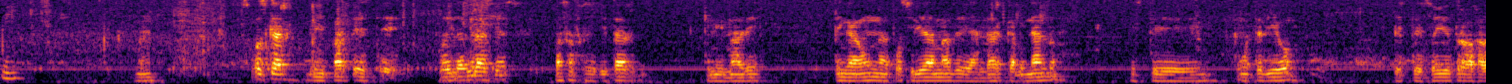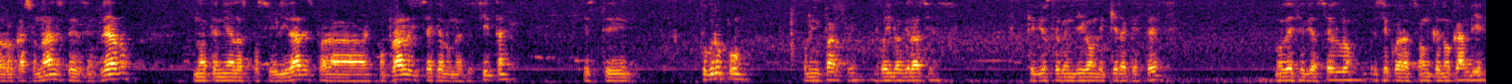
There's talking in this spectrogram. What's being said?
¿Sí? Bueno, Oscar, de mi parte, este, doy las gracias. Vas a facilitar que mi madre tenga una posibilidad más de andar caminando. Este, como te digo, este, soy un trabajador ocasional, estoy desempleado, no tenía las posibilidades para comprarlo y sé que lo necesita. Este, tu grupo, por mi parte, doy las gracias. Que Dios te bendiga donde quiera que estés. No dejes de hacerlo, ese corazón que no cambie.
